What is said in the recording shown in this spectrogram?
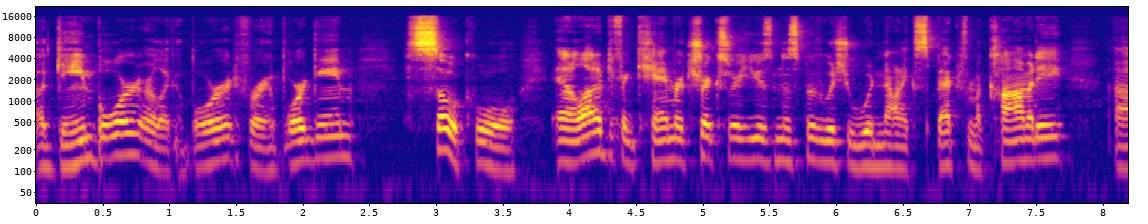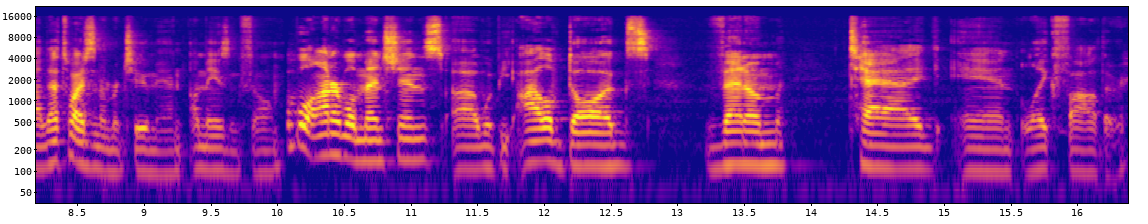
a game board or like a board for a board game. So cool, and a lot of different camera tricks are used in this movie, which you would not expect from a comedy. Uh, that's why it's number two, man. Amazing film. A couple honorable mentions uh, would be Isle of Dogs, Venom, Tag, and Like Father.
